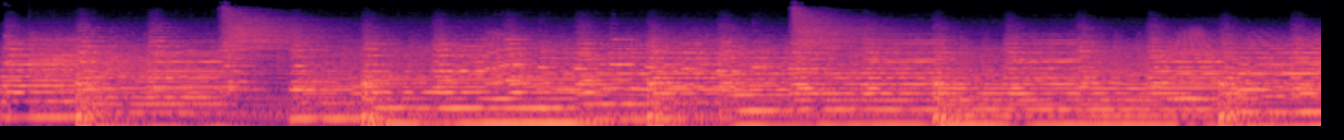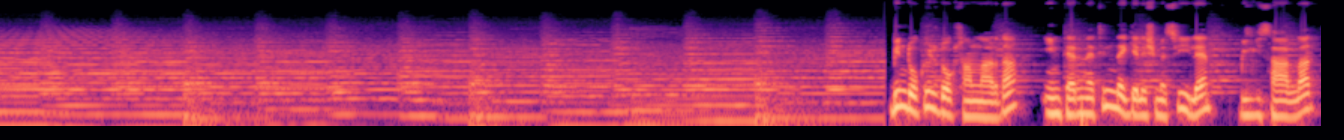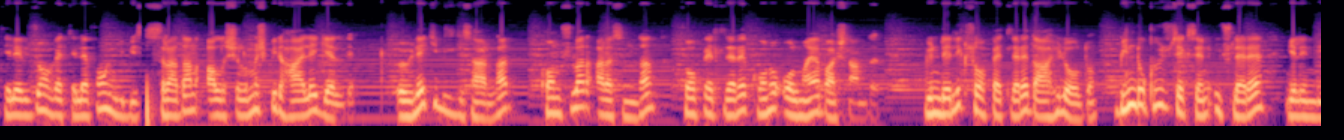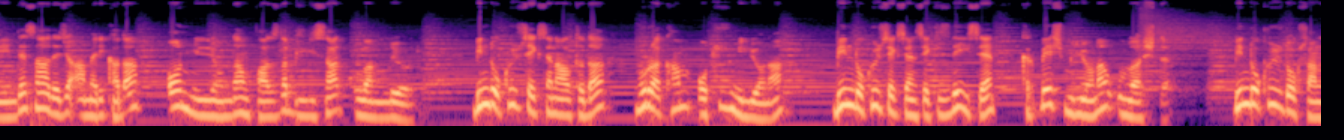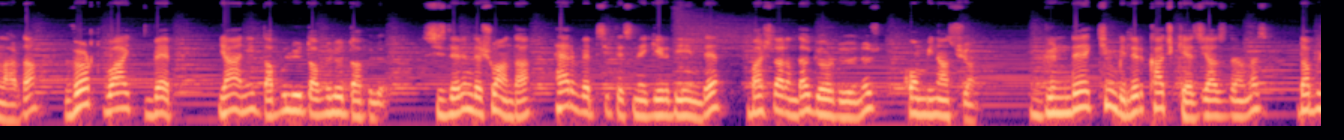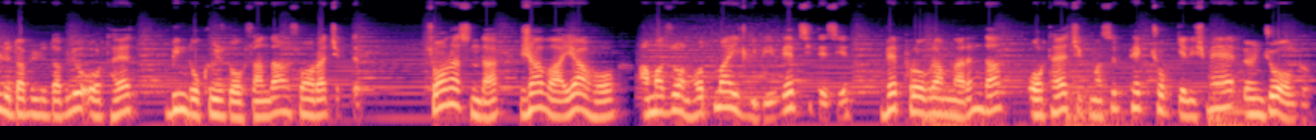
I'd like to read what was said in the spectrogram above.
1990'larda internetin de gelişmesiyle bilgisayarlar, televizyon ve telefon gibi sıradan alışılmış bir hale geldi. Öyle ki bilgisayarlar komşular arasında sohbetlere konu olmaya başlandı. Gündelik sohbetlere dahil oldu. 1983'lere gelindiğinde sadece Amerika'da 10 milyondan fazla bilgisayar kullanılıyordu. 1986'da bu rakam 30 milyona, 1988'de ise 45 milyona ulaştı. 1990'larda World Wide Web yani WWW sizlerin de şu anda her web sitesine girdiğinde başlarında gördüğünüz kombinasyon. Günde kim bilir kaç kez yazdığımız www ortaya 1990'dan sonra çıktı. Sonrasında Java, Yahoo, Amazon, Hotmail gibi web sitesi ve programların da ortaya çıkması pek çok gelişmeye öncü oldu.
